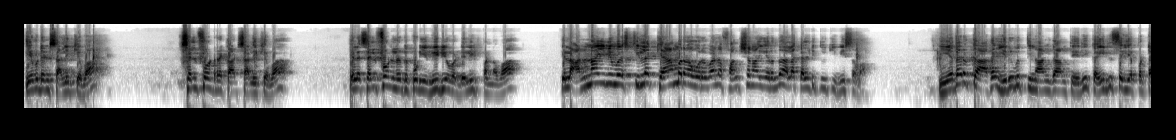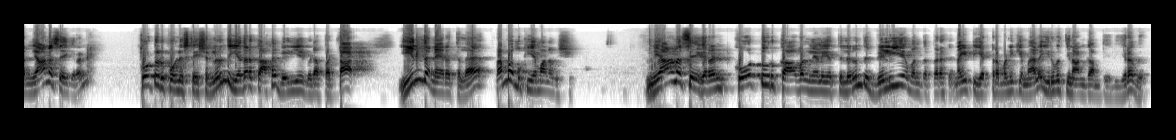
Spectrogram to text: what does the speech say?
எவிடன்ஸ் அழிக்கவா செல்போன் ரெக்கார்ட்ஸ் அழிக்கவா இல்லை செல்போனில் இருக்கக்கூடிய வீடியோவை டெலீட் பண்ணவா? இல்லை அண்ணா யூனிவர்சிட்டியில் கேமரா ஒருவேளை ஃபங்க்ஷன் ஆகி இருந்தால் அதெல்லாம் கழட்டி தூக்கி வீசவா? எதற்காக இருபத்தி நான்காம் தேதி கைது செய்யப்பட்ட ஞானசேகரன் கோட்டூர் போலீஸ் ஸ்டேஷன்ல இருந்து எதற்காக வெளியே விடப்பட்டார்? இந்த நேரத்துல ரொம்ப முக்கியமான விஷயம். ஞானசேகரன் கோட்டூர் காவல் நிலையத்திலிருந்து வெளியே வந்த பிறகு நைட்டு எட்டரை மணிக்கு மேல இருபத்தி நான்காம் தேதி இரவு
